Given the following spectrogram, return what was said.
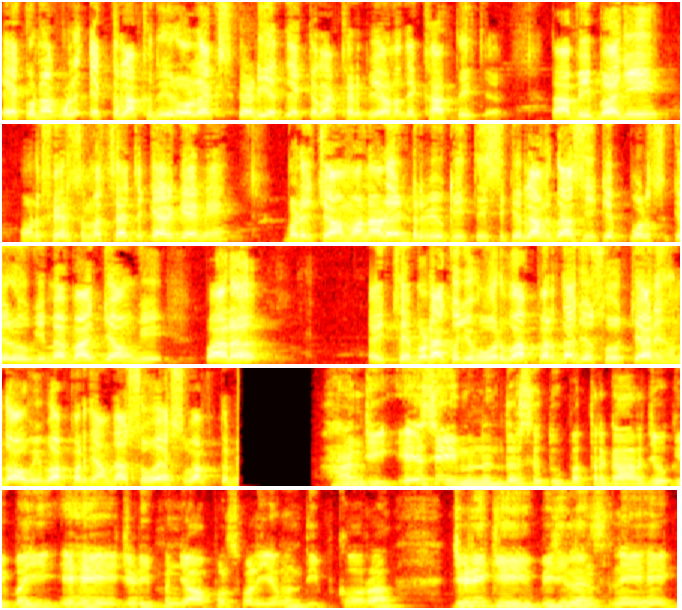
ਇੱਕ ਉਹਨਾਂ ਕੋਲ 1 ਲੱਖ ਦੀ ਰੋਲੈਕਸ ਘੜੀ ਹੈ ਤੇ 1 ਲੱਖ ਰੁਪਇਆ ਉਹਨਾਂ ਦੇ ਖਾਤੇ 'ਚ ਤਾਂ ਬੀਬਾ ਜੀ, ਹੁਣ ਫਿਰ ਸਮੱਸਿਆ 'ਚ ਘਿਰ ਗਏ ਨੇ। ਬੜੇ ਚਾਵਾਂ ਨਾਲ ਇੰਟਰਵਿਊ ਕੀਤੀ ਸੀ ਕਿ ਲੱਗਦਾ ਸੀ ਕਿ ਪੁਲਿਸ ਘਿਰੂਗੀ ਮੈਂ ਬਚ ਜਾਊਂਗੀ, ਪਰ ਇੱਥੇ ਬੜਾ ਕੁਝ ਹੋਰ ਵਾਪਰਦਾ ਜੋ ਸੋਚਿਆ ਨਹੀਂ ਹੁੰਦਾ, ਉਹ ਵੀ ਵਾਪਰ ਜਾਂਦਾ। ਸੋ ਇਸ ਵਕਤ ਹਾਂਜੀ, ਇਹ ਸੀ ਮਨਿੰਦਰ ਸਿੱਧੂ ਪੱਤਰਕਾਰ, ਜੋ ਕਿ ਬਈ ਇਹ ਜਿਹੜੀ ਪੰਜਾਬ ਪੁਲਿਸ ਵਾਲੀ ਅਮਨਦੀਪ ਕੌਰ ਆ, ਜਿਹੜੀ ਕਿ ਵਿਜੀਲੈਂਸ ਨੇ ਇਹ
